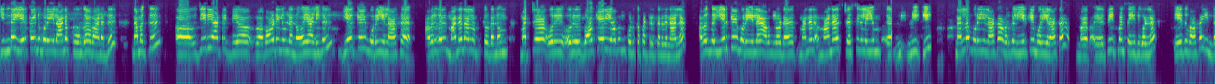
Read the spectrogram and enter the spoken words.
இந்த இயற்கை முறையிலான பூங்காவானது நமக்கு ஜீரியாட்ரிக் வார்டில் உள்ள நோயாளிகள் இயற்கை முறையிலாக அவர்கள் மனநலத்துடனும் மற்ற ஒரு ஒரு வாக்கேரியாவும் கொடுக்கப்பட்டிருக்கிறதுனால அவங்க இயற்கை முறையில அவங்களோட மன மன ஸ்ட்ரெஸ்ஸுகளையும் நீக்கி நல்ல முறையிலாக அவர்கள் இயற்கை முறையிலாக ட்ரீட்மெண்ட் செய்து கொள்ள ஏதுவாக இந்த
